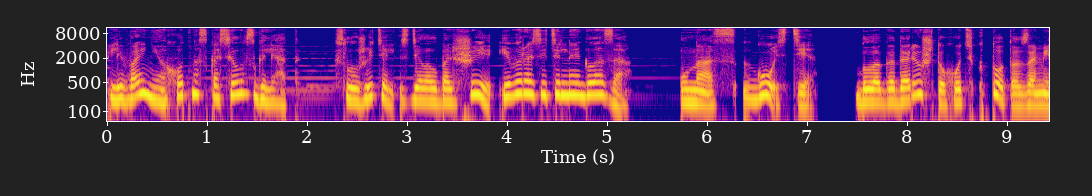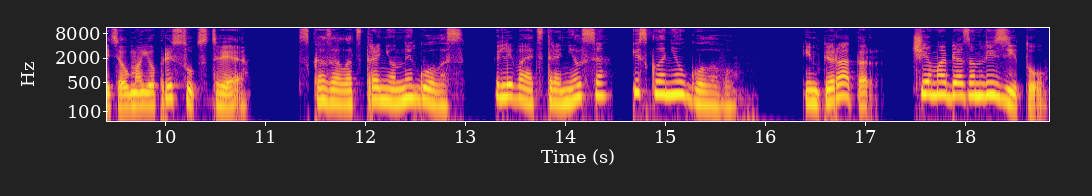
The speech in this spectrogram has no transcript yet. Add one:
Левай неохотно скосил взгляд. Служитель сделал большие и выразительные глаза. «У нас гости!» «Благодарю, что хоть кто-то заметил мое присутствие», — сказал отстраненный голос. Левай отстранился и склонил голову. «Император, чем обязан визиту?»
